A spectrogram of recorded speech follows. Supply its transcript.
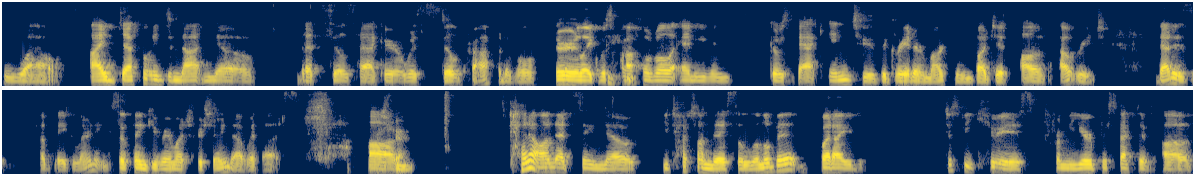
Wow. I definitely did not know that Sales Hacker was still profitable or like was profitable and even goes back into the greater marketing budget of outreach. That is a big learning. So thank you very much for sharing that with us. Um, sure. Kind of on that same note, you touched on this a little bit, but I'd just be curious from your perspective of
